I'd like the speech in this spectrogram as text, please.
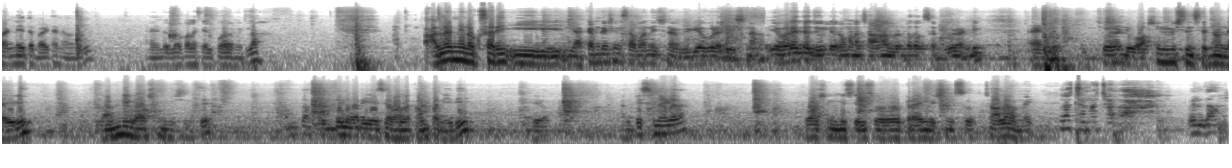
బండి అయితే బయటనే ఉంది. అండ్ లోపలికి వెళ్ళిపోదాం ఇట్లా. ఆల్రెడీ నేను ఒకసారి ఈ అకామిడేషన్ సంబంధించిన వీడియో కూడా తీసిన. ఎవరైతే చూడలేరో మన ఛానల్ ఉంటుందో ఒకసారి చూడండి. అండ్ చూడండి వాషింగ్ మిషన్స్ ఎన్ని ఉన్నాయి ఇవి? ఇవన్నీ వాషింగ్ మిషన్స్ అంతా ఫుడ్ డెలివరీ చేసే వాళ్ళ కంపెనీ ఇది. ఇదిగో. కనిపిస్తున్నాయి కదా? వాషింగ్ మిషన్స్ డ్రై మిషన్స్ చాలా ఉన్నాయి. చాలా చాలా వెళ్దాం.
